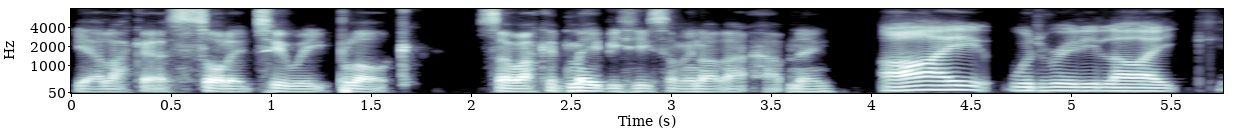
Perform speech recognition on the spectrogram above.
yeah, like a solid two week block. So I could maybe see something like that happening. I would really like,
